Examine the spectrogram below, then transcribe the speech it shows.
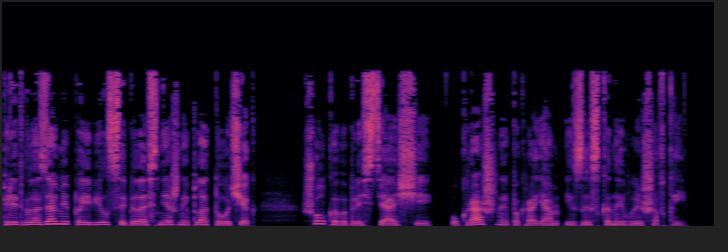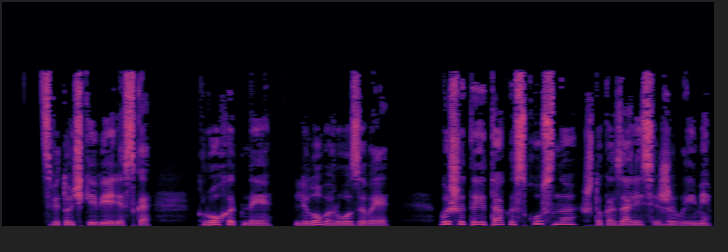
Перед глазами появился белоснежный платочек, шелково-блестящий, украшенный по краям изысканной вышивкой. Цветочки вереска, крохотные, лилово-розовые, вышитые так искусно, что казались живыми.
